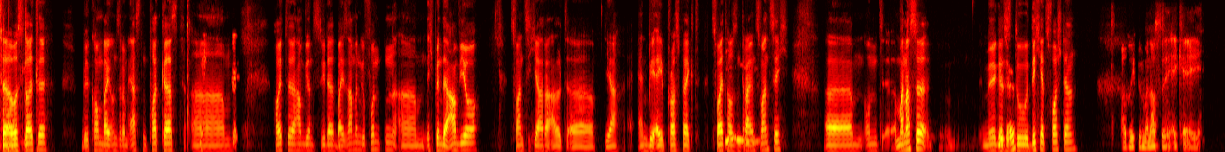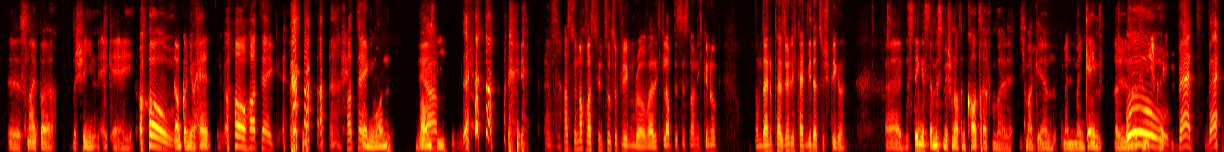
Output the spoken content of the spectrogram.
Servus Leute, willkommen bei unserem ersten Podcast. Ähm, heute haben wir uns wieder beisammen gefunden. Ähm, ich bin der Avio, 20 Jahre alt, äh, ja, NBA Prospect 2023. Ähm, und Manasse, mögest Bitte? du dich jetzt vorstellen? Also ich bin Manasse, aka äh, Sniper Machine, aka Oh, Dunk on Your Head, oh, Hot Take. Hot Take. 21, Ja. Bouncy. Hast du noch was hinzuzufügen, Bro? Weil ich glaube, das ist noch nicht genug, um deine Persönlichkeit wiederzuspiegeln. Äh, das Ding ist, da müssen wir schon auf dem Court treffen, weil ich mag gern mein, mein Game soll, Oh, bad, bad.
